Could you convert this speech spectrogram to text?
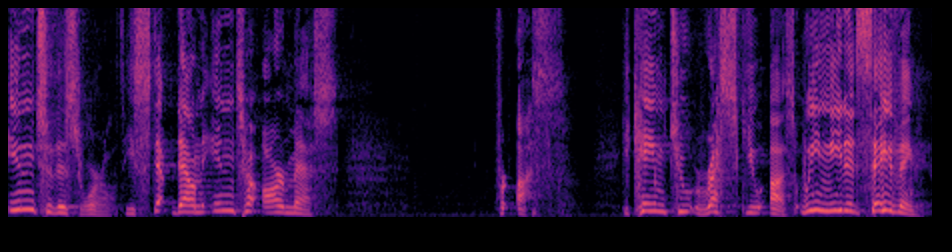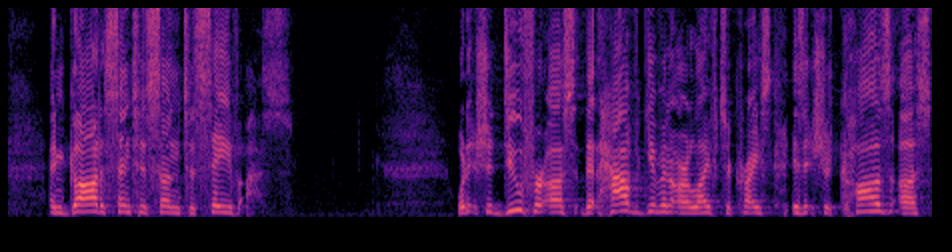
into this world. He stepped down into our mess for us. He came to rescue us. We needed saving, and God sent his son to save us. What it should do for us that have given our life to Christ is it should cause us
